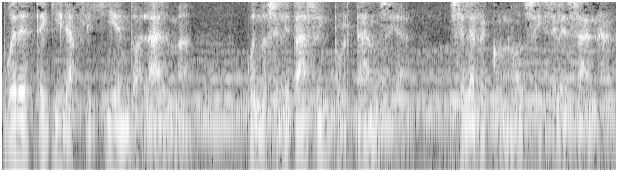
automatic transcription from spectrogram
puede seguir afligiendo al alma cuando se le da su importancia, se le reconoce y se le sana.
